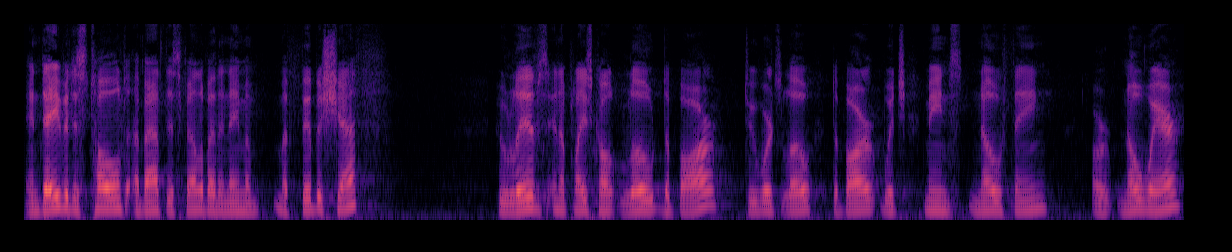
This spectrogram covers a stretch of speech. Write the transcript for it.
And David is told about this fellow by the name of Mephibosheth, who lives in a place called Lo Debar, two words Lo Debar, which means no thing or nowhere,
